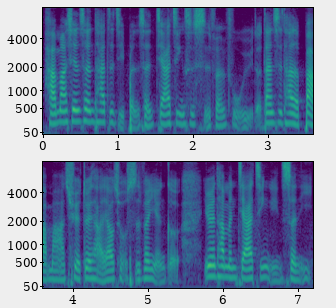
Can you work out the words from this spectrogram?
蛤蟆先生他自己本身家境是十分富裕的，但是他的爸妈却对他要求十分严格，因为他们家经营生意，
